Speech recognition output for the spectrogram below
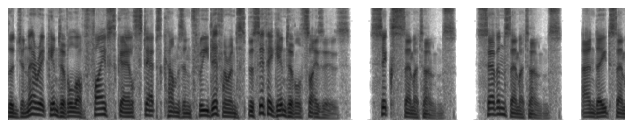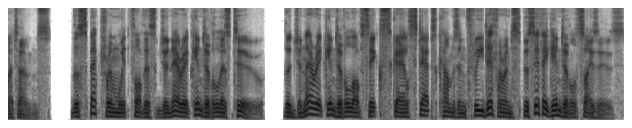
The generic interval of 5 scale steps comes in 3 different specific interval sizes. 6 semitones, 7 semitones, and 8 semitones. The spectrum width of this generic interval is 2. The generic interval of 6 scale steps comes in 3 different specific interval sizes.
